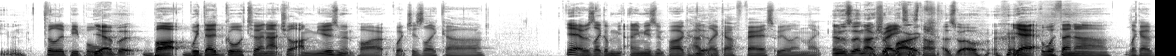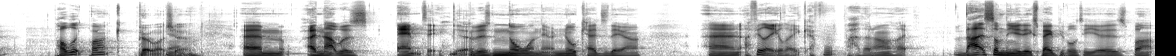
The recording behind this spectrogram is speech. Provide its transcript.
even. full of people. Yeah, but But we did go to an actual amusement park, which is like a yeah, it was like an amusement park. It had Yeah. like a Ferris wheel and like and it was an actual park as well, yeah, within a like a public park. pretty much. Yeah. Yeah. Um, and that was empty. Yeah. There was no one there, no kids there, and I feel like like I don't know, like that's something you'd expect people to use, but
